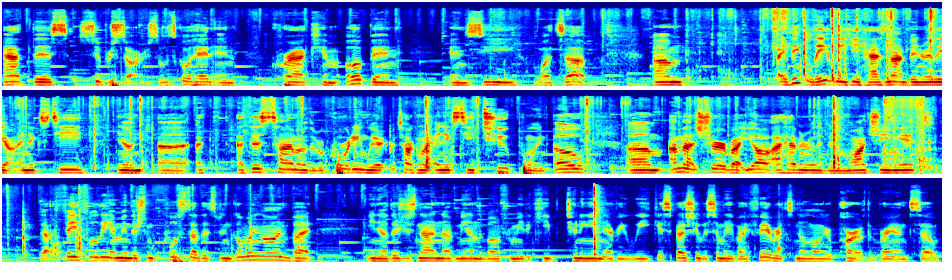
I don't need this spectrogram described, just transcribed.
at this superstar. So let's go ahead and crack him open and see what's up. Um, I think lately he has not been really on NXT. You know, uh, at, at, this time of the recording, we're talking about NXT 2.0. Um, I'm not sure about y'all. I haven't really been watching it faithfully. I mean, there's some cool stuff that's been going on, but you know, there's just not enough meat on the bone for me to keep tuning in every week, especially with so many of my favorites no longer part of the brand. So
